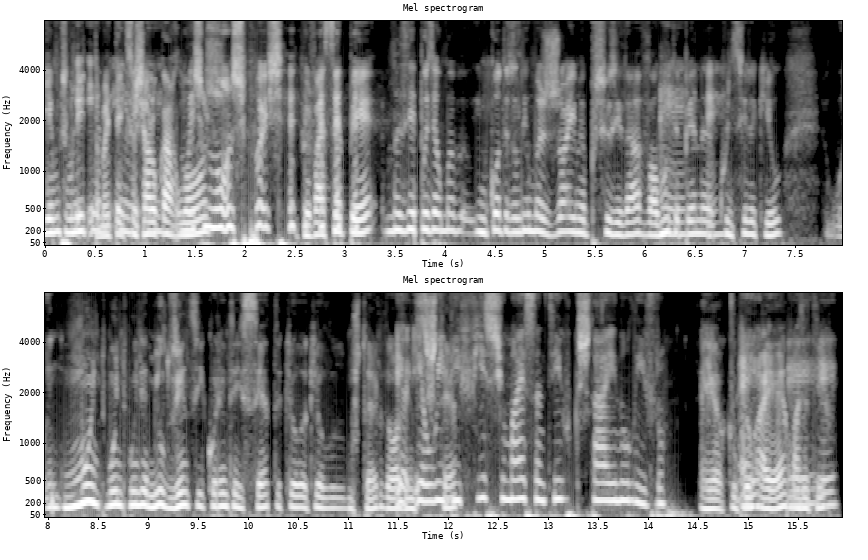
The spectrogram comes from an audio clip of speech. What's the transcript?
e é muito bonito, também é, tem que se achar é, o carro longe. Longe, pois. Depois vai-se a pé, mas depois é uma, encontras ali uma joia, uma preciosidade, vale muito é, a pena é. conhecer aquilo. Muito, muito, muito, 1247, aquele, aquele mosteiro da Ordem é, é o edifício mais antigo que está aí no livro. É, o é, ah, é? Mais é, antigo? É.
